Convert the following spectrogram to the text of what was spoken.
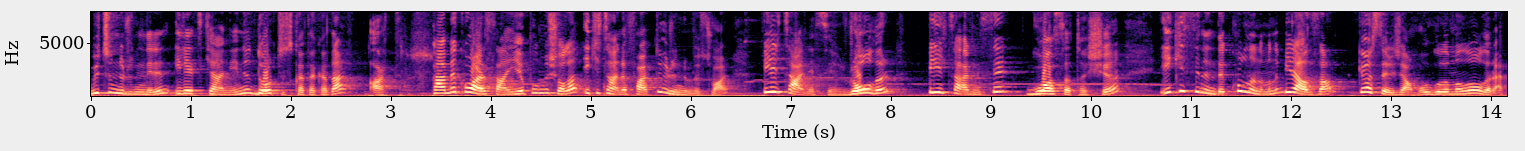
bütün ürünlerin iletkenliğini 400 kata kadar arttırır. Pembe kuvarstan yapılmış olan iki tane farklı ürünümüz var. Bir tanesi roller, bir tanesi guasa taşı. İkisinin de kullanımını birazdan göstereceğim uygulamalı olarak.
